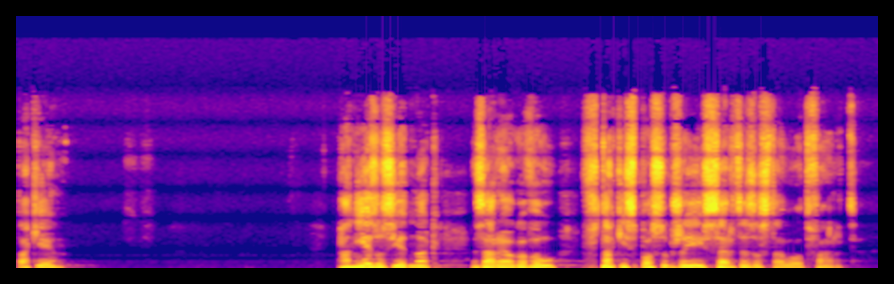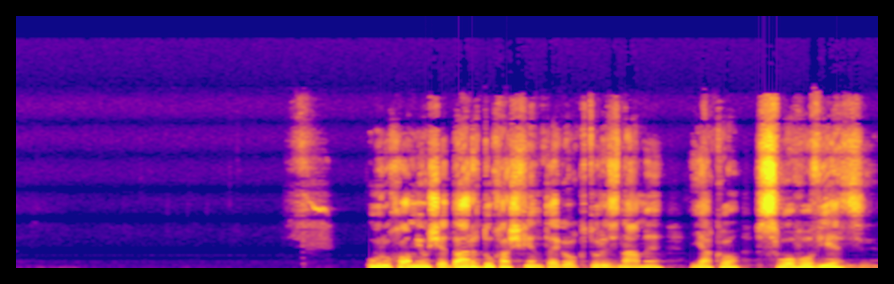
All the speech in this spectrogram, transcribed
Takie. Pan Jezus jednak zareagował w taki sposób, że jej serce zostało otwarte. Uruchomił się dar Ducha Świętego, który znamy jako słowo wiedzy.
